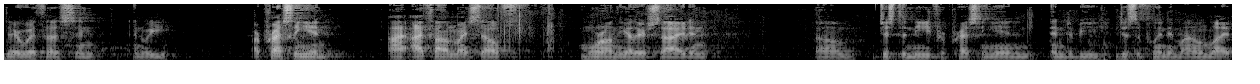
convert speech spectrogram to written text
there with us and and we are pressing in? I, I found myself more on the other side and um, just the need for pressing in and, and to be disciplined in my own life.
